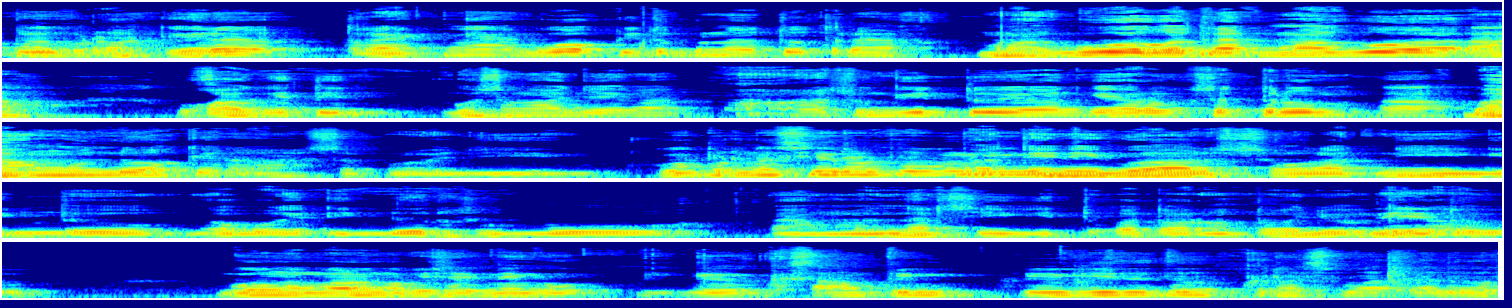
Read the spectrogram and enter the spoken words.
tuh akhirnya tracknya gua waktu itu pernah tuh track emak gua gua track emak gua Ah. Gua kagetin gua sengaja kan ah, langsung gitu ya kan kayak orang setrum Ah. bangun tuh akhirnya ah astagfirullahaladzim gue pernah sih rapper berarti ini gua harus sholat nih gitu nggak boleh tidur subuh yang benar sih gitu kata orang tua juga Iya. gitu gue nggak malah nggak bisa nengok ke, ke samping kayak gitu tuh keras banget aduh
